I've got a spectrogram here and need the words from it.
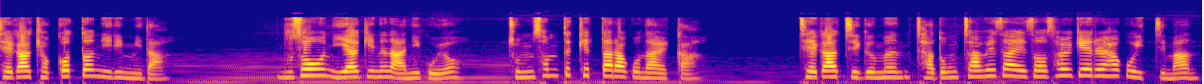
제가 겪었던 일입니다. 무서운 이야기는 아니고요. 좀 섬뜩했다라고나 할까. 제가 지금은 자동차 회사에서 설계를 하고 있지만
